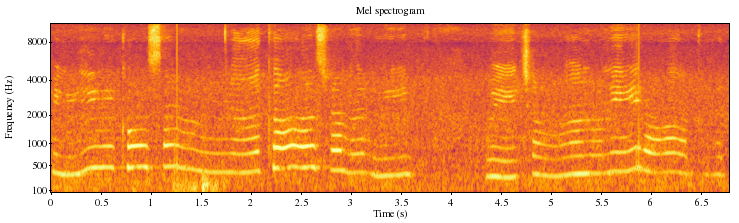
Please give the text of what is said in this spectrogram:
పిల్లి కోసం ఆకాశమని వేచాను నీ రాకకు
